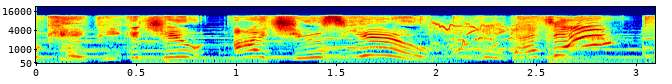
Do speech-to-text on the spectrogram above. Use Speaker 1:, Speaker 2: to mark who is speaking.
Speaker 1: Okay, Pikachu, I choose you!
Speaker 2: Pikachu!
